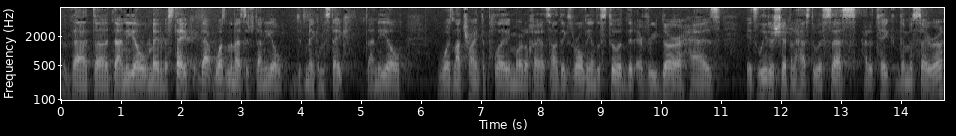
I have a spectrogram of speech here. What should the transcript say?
that uh, Daniel made a mistake. That wasn't the message. Daniel didn't make a mistake. Daniel was not trying to play Mordechai Tzadik's role. He understood that every dar has its leadership and has to assess how to take the Messiah,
